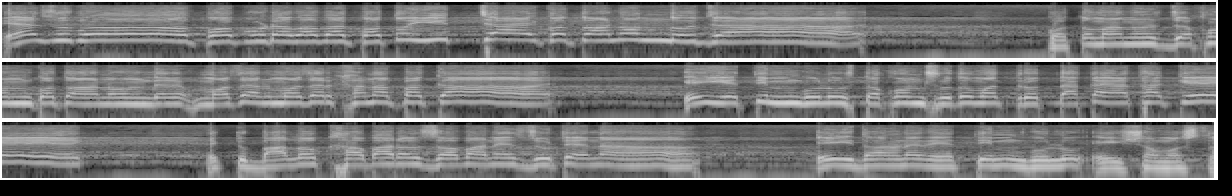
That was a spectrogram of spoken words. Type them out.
এ যুবক, ও বুড়া বাবা, কত ইচ্ছায়, কত আনন্দ যায়। কত মানুষ যখন কত আনন্দের, মজার মজার খানা পাকায়, এই এতিমগুলো তখন শুধুমাত্র তাকায়া থাকে। একটু ভালো খাবারও জবানে জুটে না। এই ধরনের এতিমগুলো এই সমস্ত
